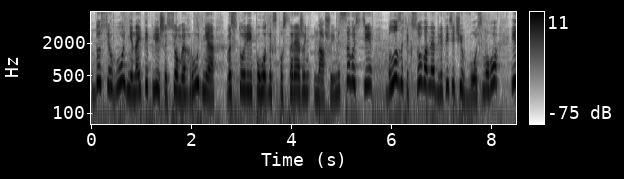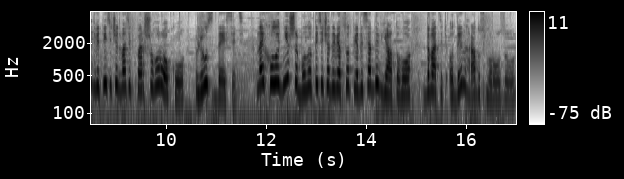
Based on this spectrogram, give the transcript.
До сьогодні найтепліше 7 грудня в історії погодних спостережень нашої місцевості було зафіксоване 2008 і 2021 року плюс 10. Найхолодніше було 1959-го – 21 градус морозу.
